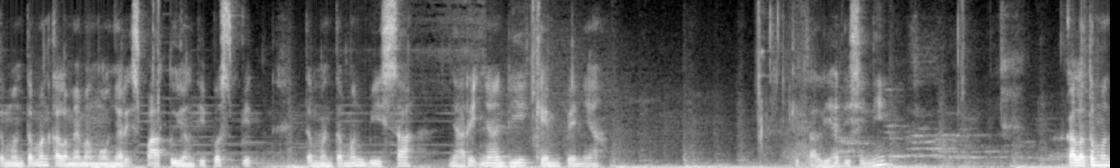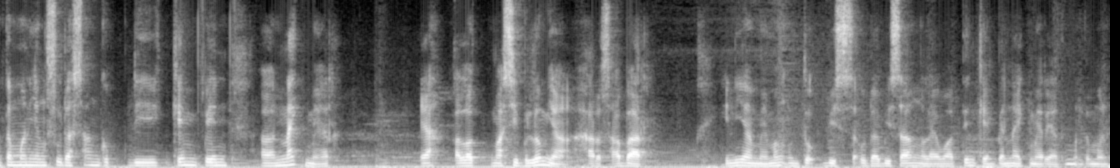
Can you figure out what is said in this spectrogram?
Teman-teman kalau memang mau nyari sepatu yang tipe speed teman-teman bisa nyarinya di campaign ya. Kita lihat di sini. Kalau teman-teman yang sudah sanggup di campaign uh, nightmare ya kalau masih belum ya harus sabar. Ini yang memang untuk bisa udah bisa ngelewatin campaign nightmare ya teman-teman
